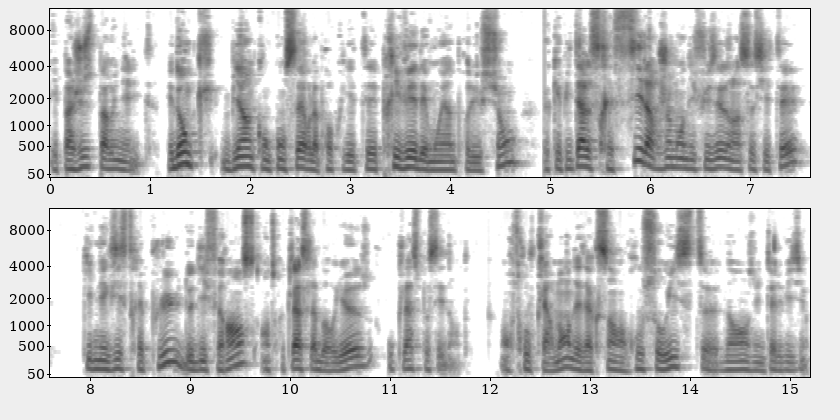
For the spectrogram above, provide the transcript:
et pas juste par une élite. Et donc, bien qu'on conserve la propriété privée des moyens de production, le capital serait si largement diffusé dans la société qu'il n'existerait plus de différence entre classe laborieuse ou classe possédante. On retrouve clairement des accents rousseauistes dans une telle vision.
